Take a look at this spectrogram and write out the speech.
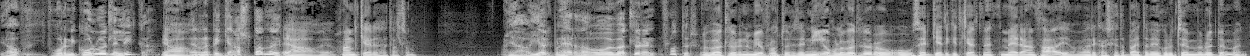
Já, fór hann í gólföllin líka? Já. Er hann að byggja alltaf nög? já, já, hann gerði þetta allt saman. Já, ég hef ekki búin að heyra það. Og völlurinn flottur? Völlurinn er mjög flottur, þetta er nýjuhólu völlur og, og þeir get ekki gert neitt meira en það. Ég væri kannski hægt að bæta við einhverjum tveimur rutum en,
